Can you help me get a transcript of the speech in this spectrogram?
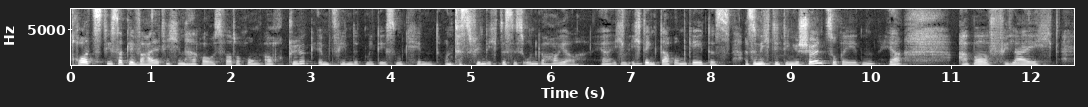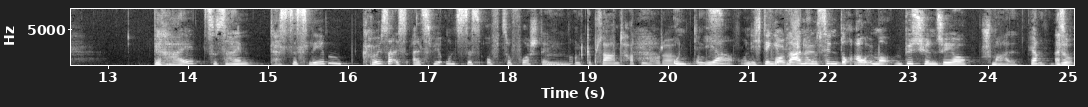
trotz dieser gewaltigen Herausforderung auch Glück empfindet mit diesem Kind. Und das finde ich, das ist ungeheuer. Ja, ich, mhm. ich denke, darum geht es. Also nicht die Dinge schön zu reden, ja, aber vielleicht bereit zu sein, dass das Leben größer ist, als wir uns das oft so vorstellen. Mhm. Und geplant hatten oder und ja und ich denke Planungen sind doch auch immer ein bisschen sehr schmal ja mhm. also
